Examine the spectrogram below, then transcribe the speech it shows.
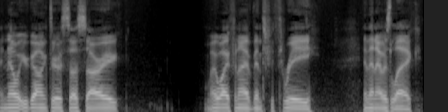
I know what you're going through. So sorry. My wife and I have been through three. And then I was like,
